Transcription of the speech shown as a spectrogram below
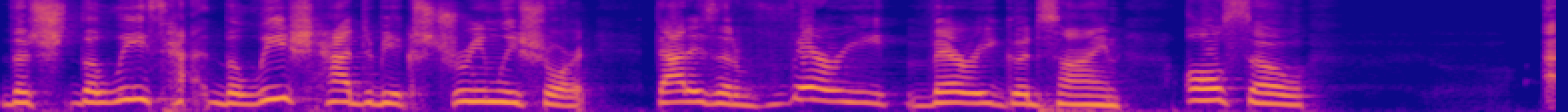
The sh- the leash ha- the leash had to be extremely short. That is a very very good sign. Also, uh,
